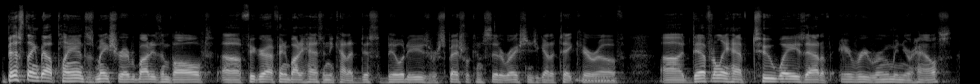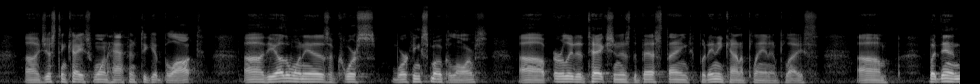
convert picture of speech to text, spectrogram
The best thing about plans is make sure everybody's involved. Uh, figure out if anybody has any kind of disabilities or special considerations you got to take care mm-hmm. of. Uh, definitely have two ways out of every room in your house, uh, just in case one happens to get blocked. Uh, the other one is, of course, working smoke alarms. Uh, early detection is the best thing to put any kind of plan in place. Um, but then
